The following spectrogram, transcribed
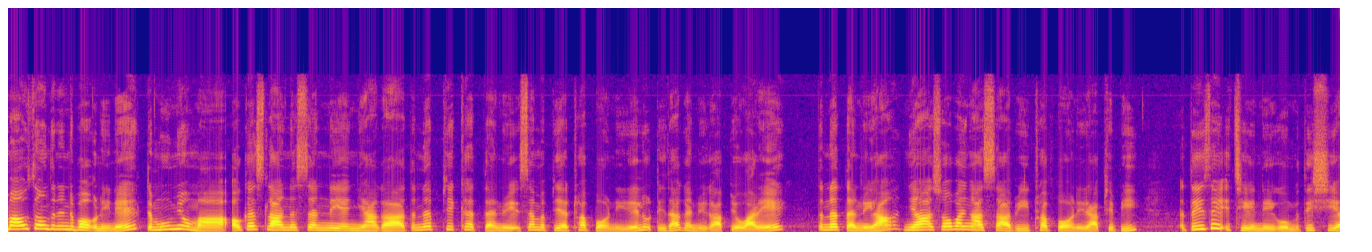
မောက်ဆုံးသတင်းတပုတ်အနေနဲ့တမူးမြို့မှာဩဂတ်စ်လ22ရက်ညကတနက်ပစ်ခတ်တံတွေအဆက်မပြတ်ထွက်ပေါ်နေတယ်လို့ဒေသခံတွေကပြောပါရယ်။တနက်တံတွေဟာညအစောပိုင်းကစပြီးထွက်ပေါ်နေတာဖြစ်ပြီးအသေးစိတ်အခြေအနေကိုမသိရှိရ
